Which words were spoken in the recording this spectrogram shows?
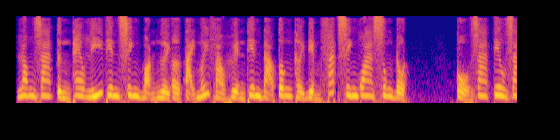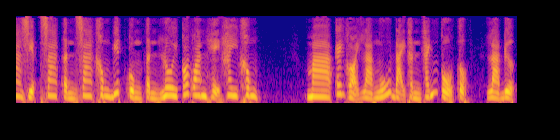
Long gia từng theo Lý Thiên Sinh bọn người ở tại mới vào huyền thiên đạo tông thời điểm phát sinh qua xung đột. Cổ gia, tiêu gia, diệp gia, tần gia không biết cùng tần lôi có quan hệ hay không. Mà cái gọi là ngũ đại thần thánh cổ tục là được.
